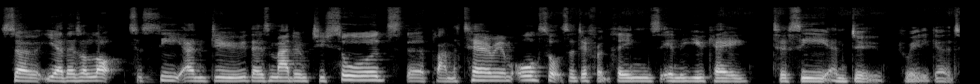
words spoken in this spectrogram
So yeah, there's a lot to see and do. There's Madame Tussauds, the planetarium, all sorts of different things in the UK to see and do. It's really good.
